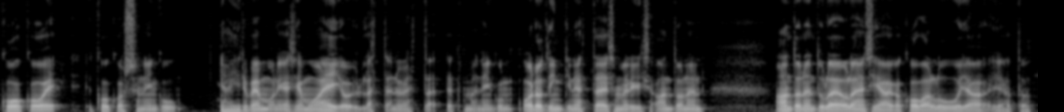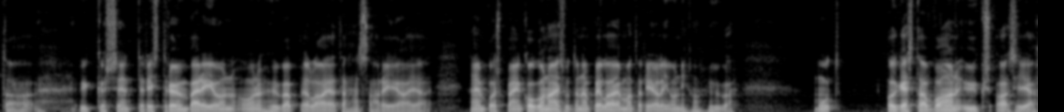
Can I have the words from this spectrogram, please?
koko, kokossa niin kuin ihan hirveän moni asia mua ei ole yllättänyt, että, että mä niin kuin odotinkin, että esimerkiksi Antonen, Antonen tulee olemaan siellä aika kova luu ja, ja tota, ykkössentteri Strömberg on, on hyvä pelaaja tähän sarjaan ja näin poispäin. Kokonaisuutena pelaajamateriaali on ihan hyvä, mutta oikeastaan vaan yksi asia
